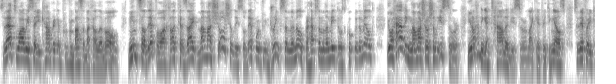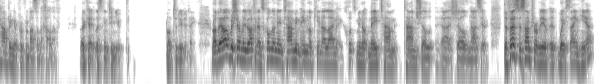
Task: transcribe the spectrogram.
So that's why we say you can't bring a proof from basa bachal level. Nimsa therefore achal kazait mamasho isur. Therefore, if you drink some of the milk or have some of the meat that was cooked with the milk, you're having mamasho isur. You're not having a tam of isur like everything else. So therefore, you can't bring a proof from basa bachalav. Okay, let's continue. What to do today? Rabbi El B'Shem Rabbi Yochanan. It's called the name Tamim Ein Lokin Alayim Chutz Minot Nei Tam Tam Shel uh, Shel Nazir. The first assumption uh, we're saying here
